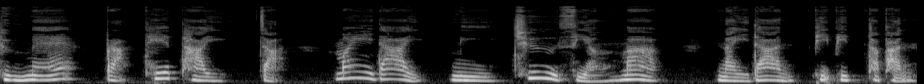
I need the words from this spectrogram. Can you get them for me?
ถึงแม้ประเทศไทยจะ ไม่ได้มีชื่อเสียงมากในด้านพิพิธภัณฑ์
